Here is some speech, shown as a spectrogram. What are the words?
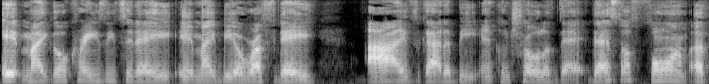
It might go crazy today. It might be a rough day. I've got to be in control of that. That's a form of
